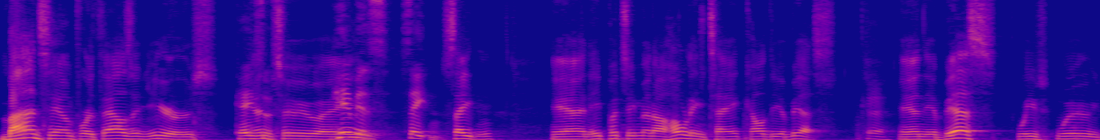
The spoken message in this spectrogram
binds him for a thousand years okay, into so a. Him is Satan. Satan. And he puts him in a holding tank called the abyss. Okay. And the abyss, we we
